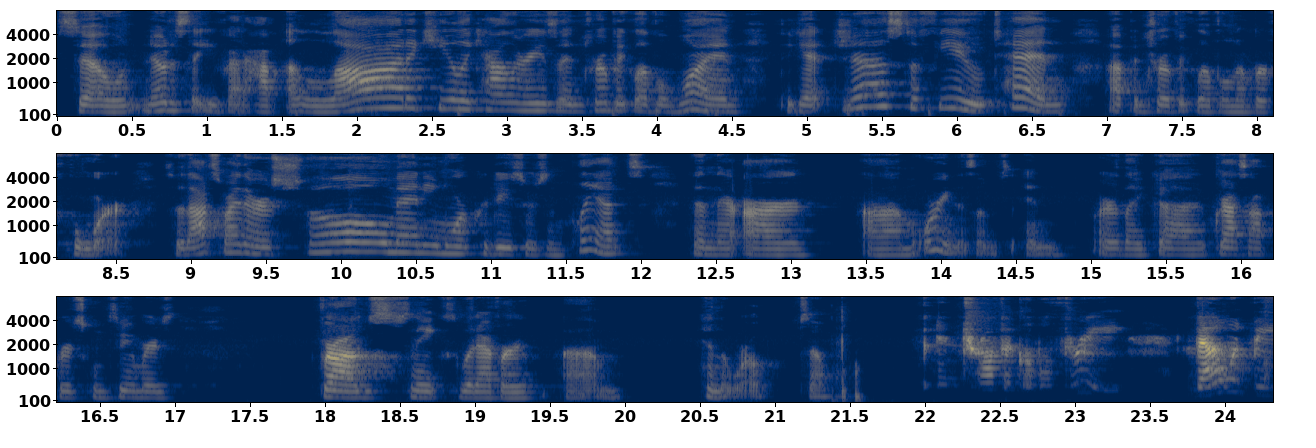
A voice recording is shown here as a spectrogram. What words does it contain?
So notice that you've got to have a lot of kilocalories in trophic level 1 to get just a few, 10, up in trophic level number 4. So that's why there are so many more producers in plants than there are um, organisms in, or like uh, grasshoppers, consumers, frogs, snakes, whatever um, in the world. So in trophic level 3, that would be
